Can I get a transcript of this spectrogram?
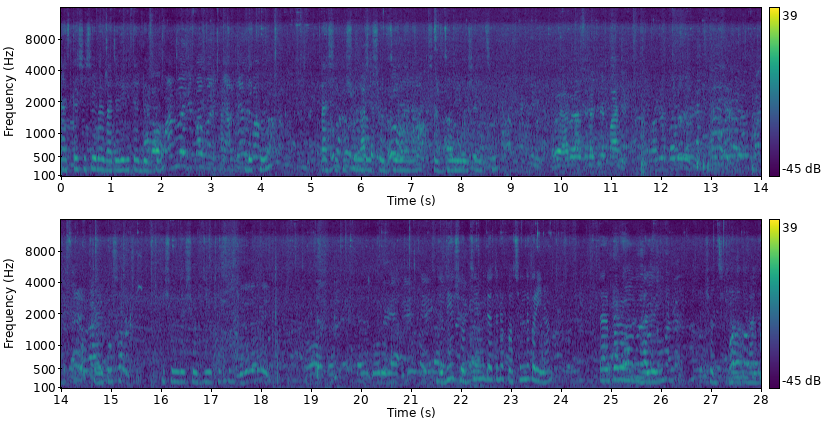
নাস্তা শেষে এবার বাজারের ভিতরে ঢুকবো। দেখুন, পাশে কি সুন্দর সবজিওয়ালারা সবজি নিয়ে বসে আছে। চারপাশে কি সুন্দর সবজি উঠেছে। যদিও সবজি আমি ততটা পছন্দ করি না, তারপরও ভালোই, সবজি খাওয়া ভালো।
